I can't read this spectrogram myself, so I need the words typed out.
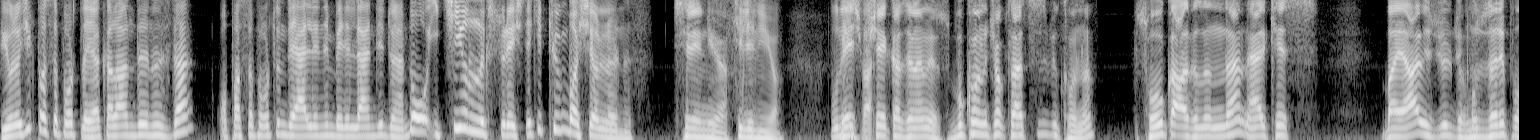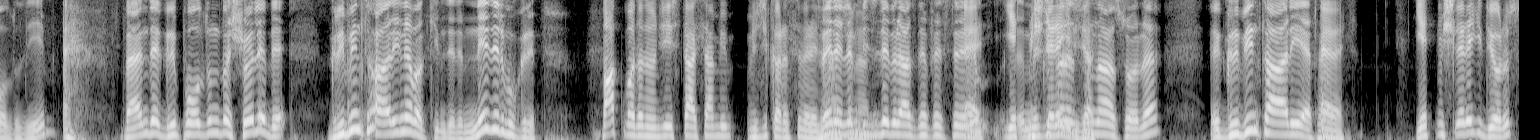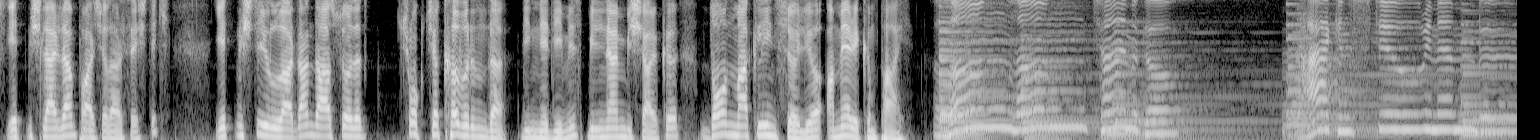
biyolojik pasaportla yakalandığınızda o pasaportun değerlerinin belirlendiği dönemde o 2 yıllık süreçteki tüm başarılarınız Siliniyor. siliniyor. Bunu Ve hiç hiçbir şey kazanamıyorsun. Bu konu çok tatsız bir konu. Soğuk algınlığından herkes bayağı üzüldü. Muzdarip oldu diyeyim. Eh. ben de grip olduğumda şöyle bir gripin tarihine bakayım dedim. Nedir bu grip? bakmadan önce istersen bir müzik arası verelim. Verelim biz de biraz nefeslenelim. Evet, E, 70'lere Müzik gideceğiz. arasından sonra e, gripin tarihi efendim. Evet. 70'lere gidiyoruz. 70'lerden parçalar seçtik. 70'li yıllardan daha sonra da çokça cover'ını da dinlediğimiz bilinen bir şarkı. Don McLean söylüyor American Pie. A long, long time ago, I can still remember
